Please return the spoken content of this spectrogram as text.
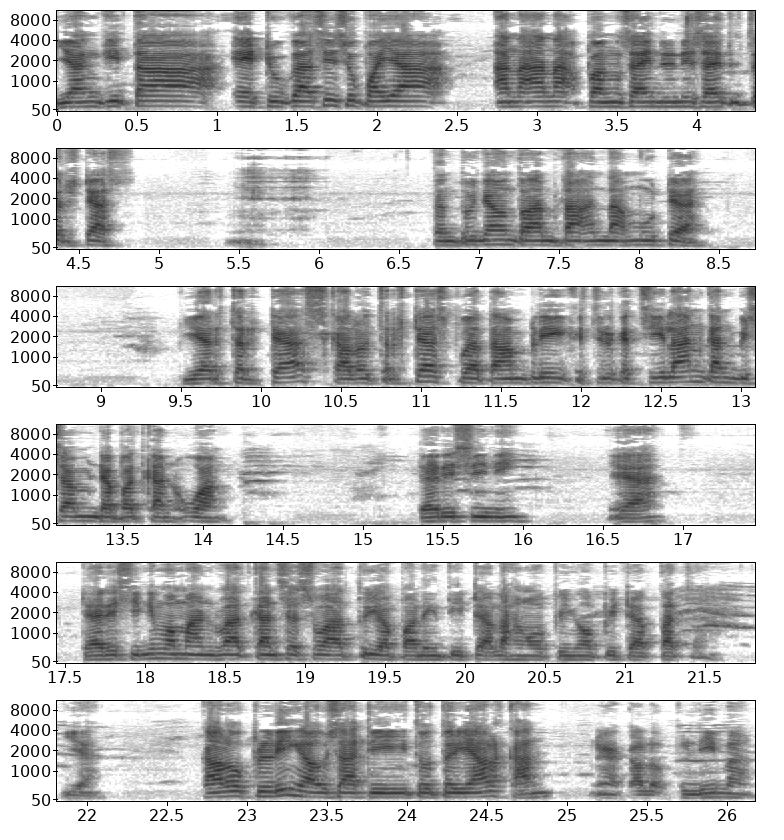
Yang kita edukasi supaya anak-anak bangsa Indonesia itu cerdas. Tentunya untuk anak-anak muda. Biar cerdas, kalau cerdas buat ampli kecil-kecilan kan bisa mendapatkan uang. Dari sini, ya dari sini memanfaatkan sesuatu ya paling tidaklah ngopi-ngopi dapat ya. Kalau beli nggak usah ditutorialkan ya kalau beli mah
